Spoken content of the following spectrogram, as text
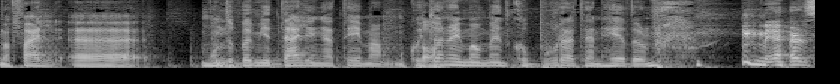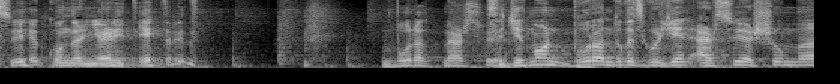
më fal ë uh, mund të bëjmë një dalje nga tema më kujton po. një moment ku burrat janë hedhur me arsye kundër njëri tjetrit Burrat me arsye. Se gjithmonë burrat duket sikur gjejnë arsye shumë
